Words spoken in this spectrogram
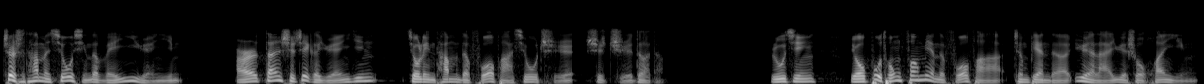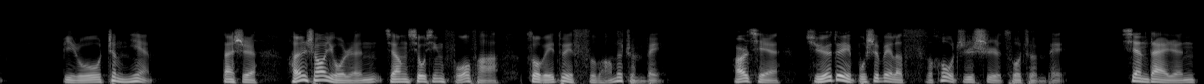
这是他们修行的唯一原因，而单是这个原因，就令他们的佛法修持是值得的。如今，有不同方面的佛法正变得越来越受欢迎，比如正念。但是很少有人将修行佛法作为对死亡的准备，而且绝对不是为了死后之事做准备。现代人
